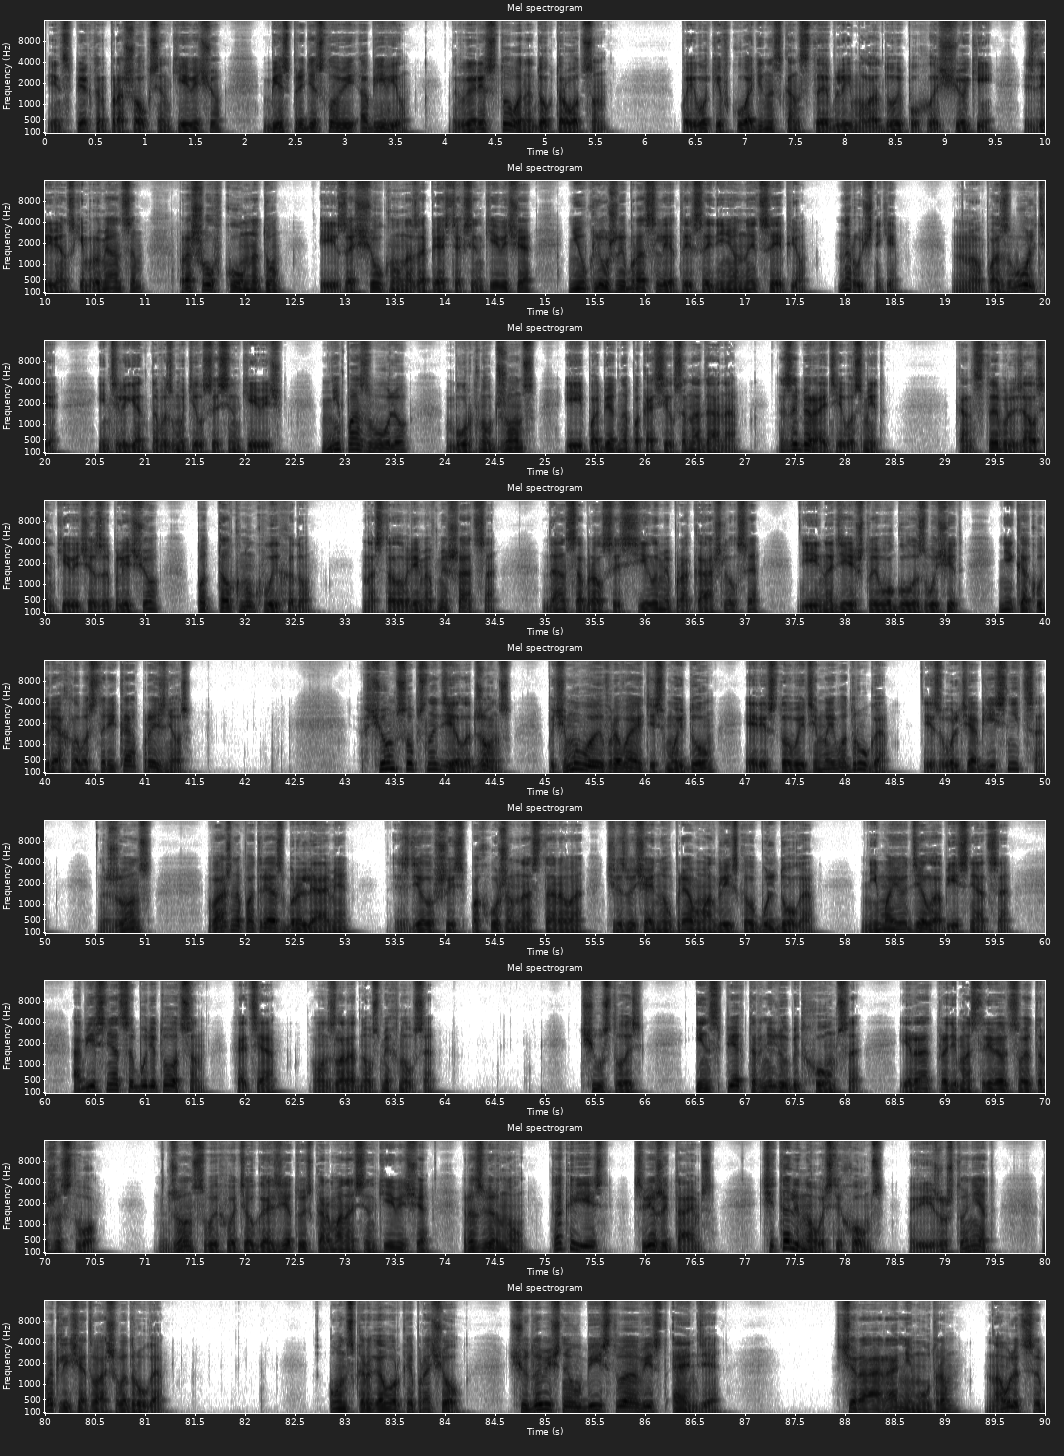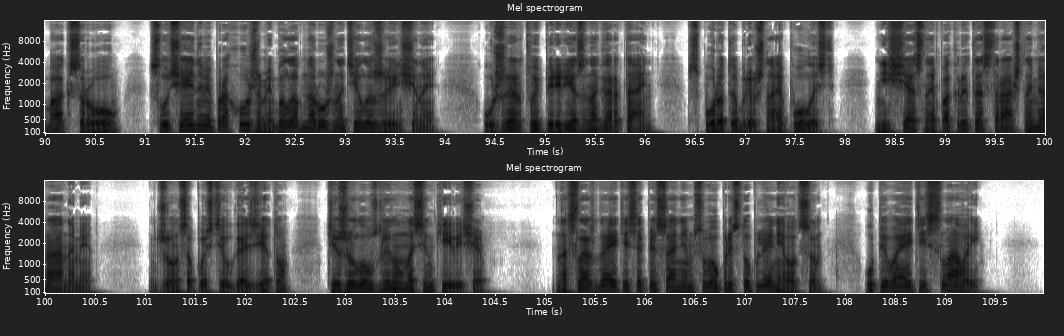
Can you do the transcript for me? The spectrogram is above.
Инспектор прошел к Сенкевичу, без предисловий объявил. «Вы арестованы, доктор Отсон». По его кивку один из констеблей, молодой, пухлощекий, с деревенским румянцем, прошел в комнату и защелкнул на запястьях Сенкевича неуклюжие браслеты, соединенные цепью, наручники. «Но позвольте», — интеллигентно возмутился Сенкевич. «Не позволю», — буркнул Джонс и победно покосился на Дана. «Забирайте его, Смит». Констебль взял Сенкевича за плечо, подтолкнул к выходу. Настало время вмешаться. Дан собрался с силами, прокашлялся и, надеясь, что его голос звучит не как у дряхлого старика, произнес. «В чем, собственно, дело, Джонс? Почему вы врываетесь в мой дом и арестовываете моего друга? Извольте объясниться». Джонс важно потряс брылями, сделавшись похожим на старого, чрезвычайно упрямого английского бульдога. «Не мое дело объясняться. Объясняться будет Отсон, хотя...» — он злорадно усмехнулся. Чувствовалось, инспектор не любит Холмса и рад продемонстрировать свое торжество. Джонс выхватил газету из кармана Сенкевича, развернул. «Так и есть. Свежий «Таймс». Читали новости, Холмс?» «Вижу, что нет. В отличие от вашего друга». Он скороговоркой прочел. «Чудовищное убийство в Ист-Энде. Вчера ранним утром на улице Бакс-Роу случайными прохожими было обнаружено тело женщины. У жертвы перерезана гортань, вспорота брюшная полость. Несчастная покрыта страшными ранами». Джонс опустил газету, тяжело взглянул на Сенкевича. «Наслаждаетесь описанием своего преступления, Отсон? Упиваетесь славой?»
